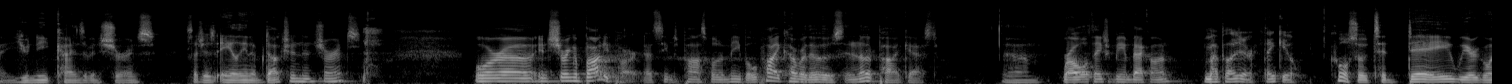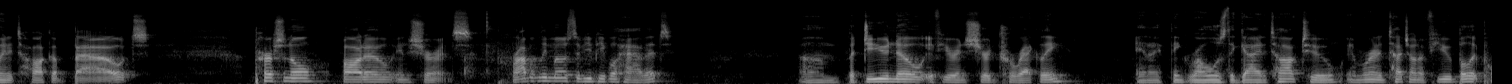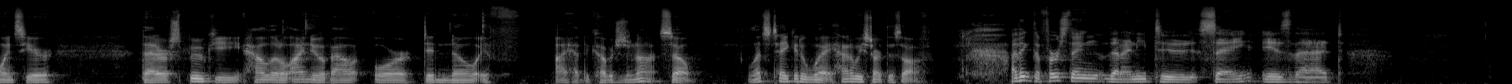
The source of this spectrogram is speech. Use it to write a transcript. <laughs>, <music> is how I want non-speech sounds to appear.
uh, unique kinds of insurance, such as alien abduction insurance or uh, insuring a body part. That seems possible to me, but we'll probably cover those in another podcast. Um, Raul, thanks for being back on. My pleasure. Thank you. Cool. So today we are going to talk about personal auto insurance. Probably most of you people have it. Um, but do you know if you're insured correctly? And I think Raul is the guy to talk to. And we're going to touch on a few bullet points here that are spooky, how little I knew about or didn't know if I had the coverages or not. So let's take it away. How do we start this off? I think the first thing that I need to say is that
